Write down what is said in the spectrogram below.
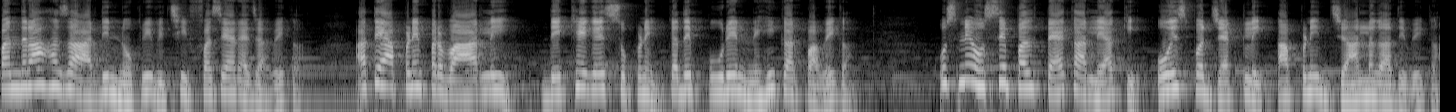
15000 ਦੀ ਨੌਕਰੀ ਵਿੱਚ ਹੀ ਫਸਿਆ ਰਹਿ ਜਾਵੇਗਾ ਅਤੇ ਆਪਣੇ ਪਰਿਵਾਰ ਲਈ ਦੇਖੇ ਗਏ ਸੁਪਨੇ ਕਦੇ ਪੂਰੇ ਨਹੀਂ ਕਰ ਪਾਵੇਗਾ। ਉਸਨੇ ਉਸੇ ਪਲ ਤੈਅ ਕਰ ਲਿਆ ਕਿ ਉਹ ਇਸ ਪ੍ਰੋਜੈਕਟ ਲਈ ਆਪਣੀ ਜਾਨ ਲਗਾ ਦੇਵੇਗਾ।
